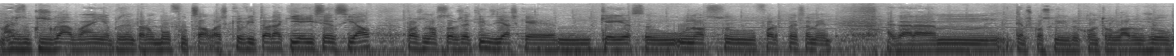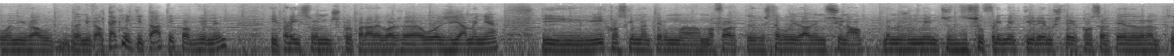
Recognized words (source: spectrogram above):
Mais do que jogar bem apresentar um bom futsal, acho que a vitória aqui é essencial para os nossos objetivos e acho que é, que é esse o nosso forte pensamento. Agora hum, temos que conseguir controlar o jogo a nível, a nível técnico e tático, obviamente, e para isso vamos nos preparar agora hoje e amanhã e, e conseguir manter uma, uma forte estabilidade emocional nos momentos de sofrimento que iremos ter com certeza durante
